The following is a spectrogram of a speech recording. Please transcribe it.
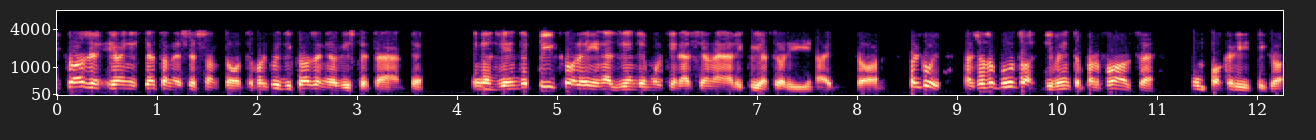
di cose io ho iniziato nel 68, per cui di cose ne ho viste tante, in aziende piccole e in aziende multinazionali qui a Torino e dintorni. Per cui a un certo punto divento per forza un po' critico.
